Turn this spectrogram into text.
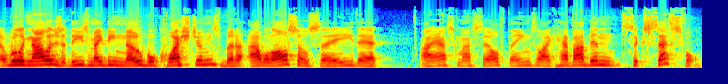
will acknowledge that these may be noble questions, but I will also say that I ask myself things like Have I been successful?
